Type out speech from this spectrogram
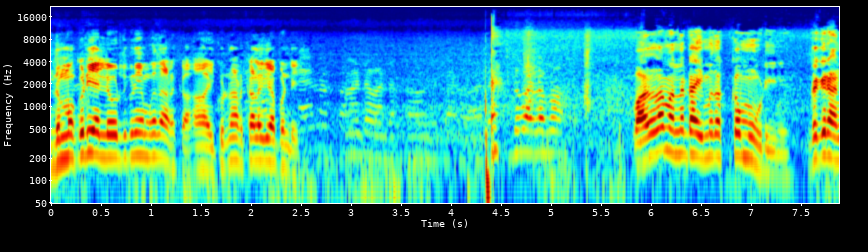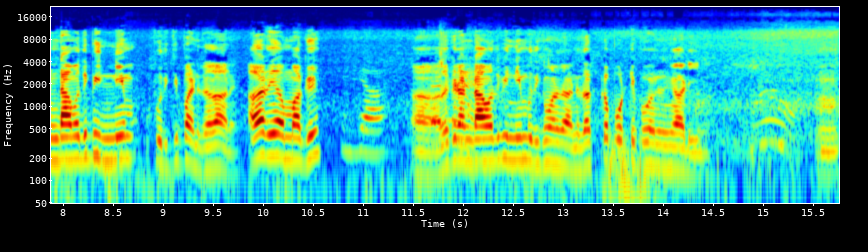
ഇത് കൂടി എല്ലായിടത്തും കൂടി നമുക്ക് നടക്കാം. ആ ഇക്കൂടെ നടക്കാനുള്ള ഗ്യാപ്പുണ്ട് വെള്ളം വന്ന ടൈം ഇതൊക്കെ മൂടീനി. ഇതൊക്കെ രണ്ടാമത് പിന്നെയും പുതുക്കി പണിതതാണ്. അതറിയാം അമ്മയ്ക്ക് ഇല്ല. ആ അതൊക്കെ രണ്ടാമത് പിന്നെയും പുതുക്കി പണിതാണ് ഇതൊക്കെ പൊട്ടിപ്പോയി അടീനി. ഉം.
